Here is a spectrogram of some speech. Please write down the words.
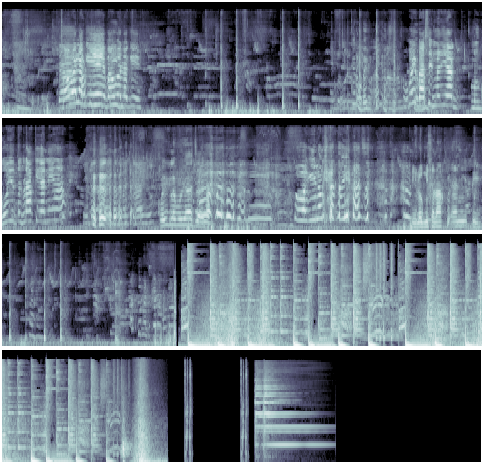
Bawal lagi, bawal lagi. Hoy, basin man niya. Mangguyod taglaki ani ha. Kuy lang mo yan, Zay. Huwag ilong siya to yan. Ilog mi sa laki ani ti.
